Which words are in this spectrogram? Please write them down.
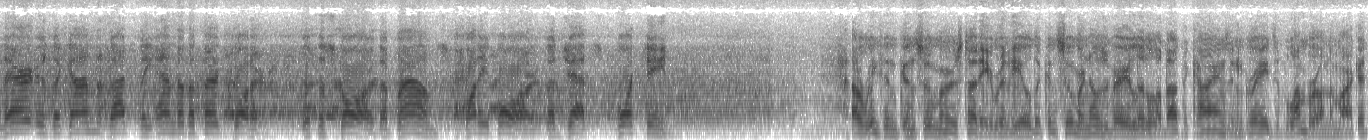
there is the gun. That's the end of the third quarter. With the score, the Browns 24, the Jets 14. A recent consumer study revealed the consumer knows very little about the kinds and grades of lumber on the market.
